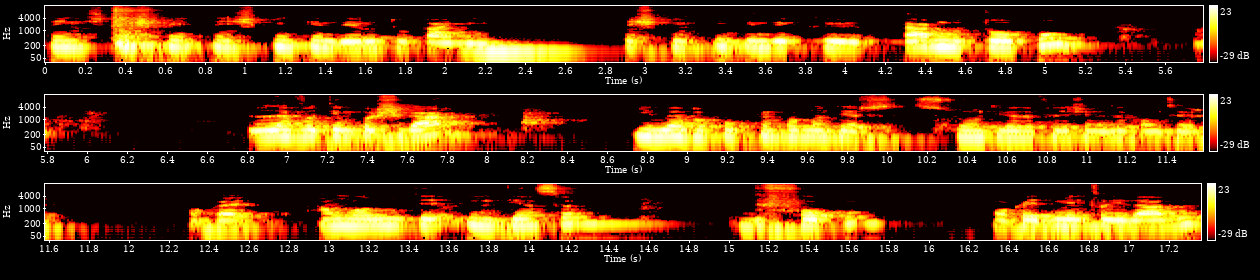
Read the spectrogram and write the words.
tens, tens, tens que entender o teu timing tens que entender que estar no topo leva tempo a chegar e leva pouco tempo a manter-se, se tu não estiveres a fazer as cenas acontecer. Ok? Há uma luta intensa de foco, ok? De mentalidade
